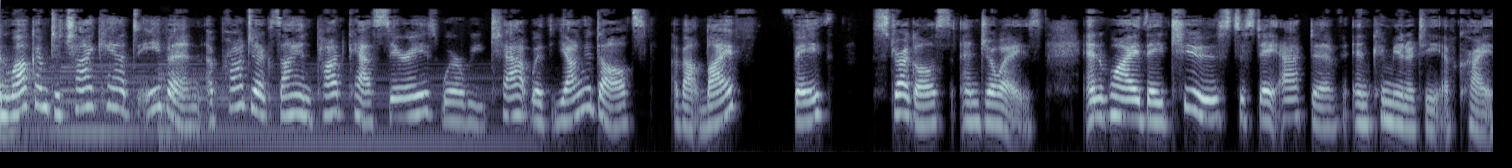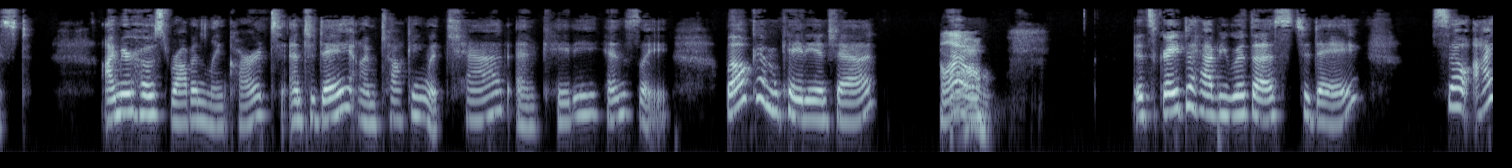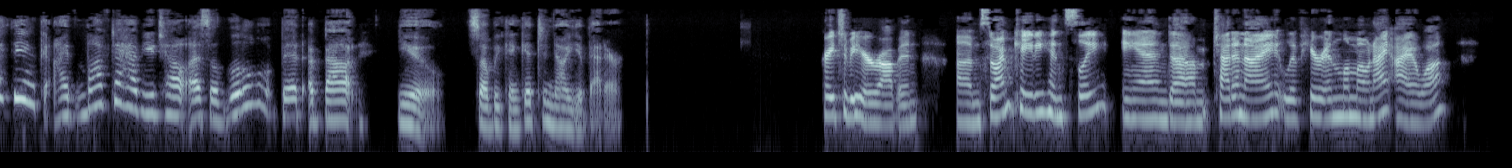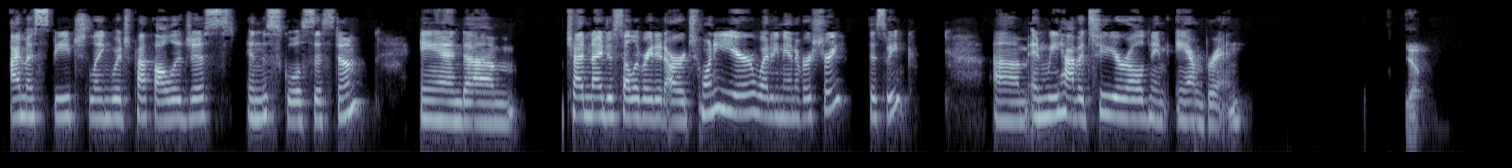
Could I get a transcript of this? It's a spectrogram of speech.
and welcome to Chai Can't Even, a Project Zion podcast series where we chat with young adults about life, faith, struggles, and joys, and why they choose to stay active in community of Christ. I'm your host, Robin Linkhart, and today I'm talking with Chad and Katie Hensley. Welcome, Katie and Chad. Hello. Hello. It's great to have you with us today. So I think I'd love to have you tell us a little bit about you so we can get to know you better. Great to be here, Robin. Um, so I'm Katie Hensley, and um, Chad and I live here in Lamoni, Iowa. I'm a speech language pathologist in the school system. And um, Chad and I just celebrated our 20 year wedding anniversary this week. Um, and we have a two year old named Ambrin.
